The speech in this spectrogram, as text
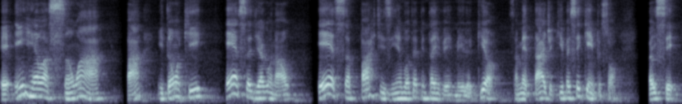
é, em relação a A. Tá? Então, aqui, essa diagonal, essa partezinha, vou até pintar em vermelho aqui, ó, essa metade aqui vai ser quem, pessoal? vai ser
